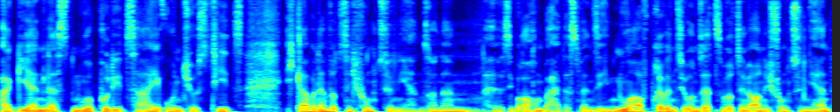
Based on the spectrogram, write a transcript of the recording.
agieren lässt, nur Polizei und Justiz, ich glaube, dann wird es nicht funktionieren, sondern äh, sie brauchen beides. Wenn sie nur auf Prävention setzen, wird es eben auch nicht funktionieren.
